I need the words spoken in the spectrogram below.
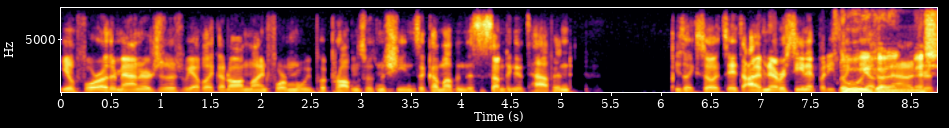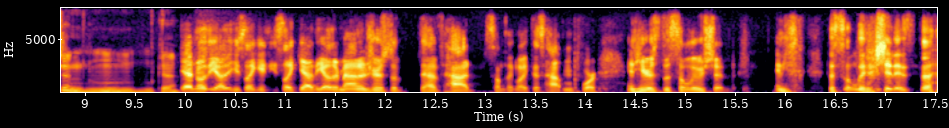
you know, four other managers. We have like an online form where we put problems with machines that come up, and this is something that's happened. He's like, so it's it's I've never seen it, but he's like, Ooh, the you got an admission. Mm, okay. Yeah, no, the other he's like he's like, yeah, the other managers have, have had something like this happen before. And here's the solution. And he's, the solution is to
